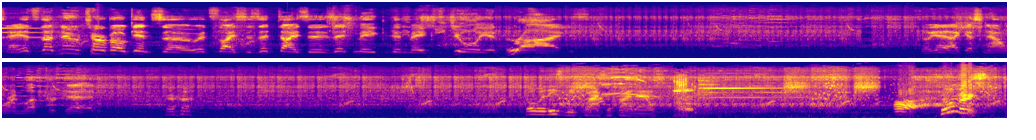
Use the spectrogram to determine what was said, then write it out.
I say, it's the new Turbo Ginsu. It slices, it dices, it makes, it makes julienne fries. So yeah, I guess now we're in Left 4 Dead. what would these be classified as? Ah. Boomers!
